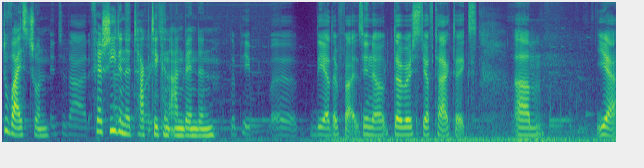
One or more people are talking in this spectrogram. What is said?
Du weißt schon, verschiedene Taktiken anwenden. The other files, you know, diversity of tactics. Um, yeah.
